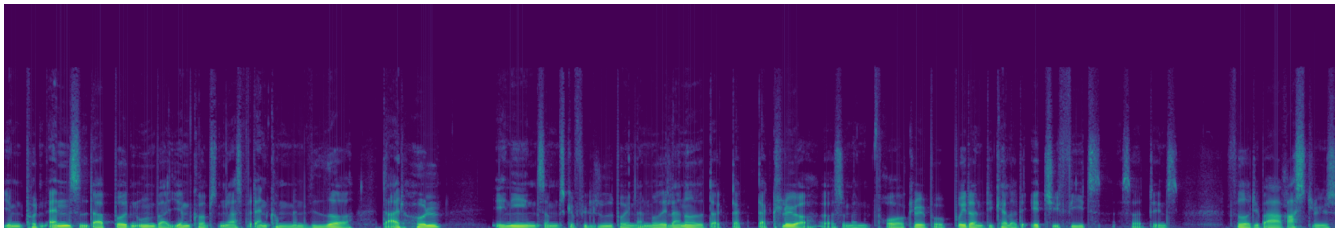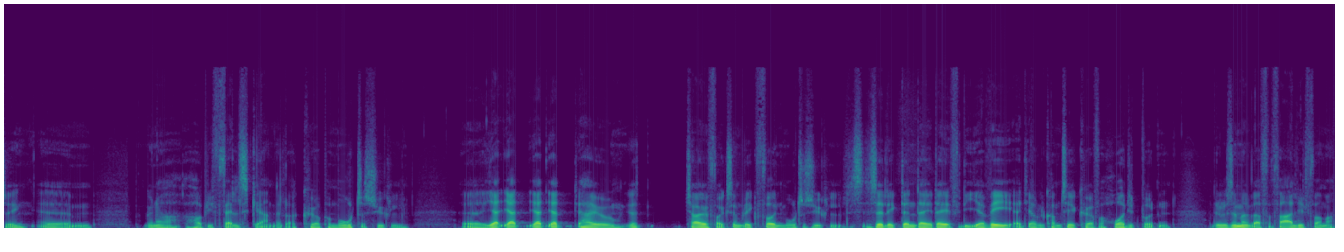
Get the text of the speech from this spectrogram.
jamen på den anden side, der er både den umiddelbare hjemkomst, men også, hvordan kommer man videre? Der er et hul inde i en, som skal fyldes ud på en eller anden måde. Et eller andet, der, der, der klør, og som man prøver at klø på. Britterne, de kalder det itchy feet. Altså, det ens fødder, de er bare rastløse, ikke? Øhm, begynder at hoppe i faldskærm, eller køre på motorcykel. Øh, jeg, jeg, jeg, jeg, jeg har jo... Jeg, tør jo for eksempel ikke få en motorcykel, selv ikke den dag i dag, fordi jeg ved, at jeg vil komme til at køre for hurtigt på den. Og det vil simpelthen være for farligt for mig.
